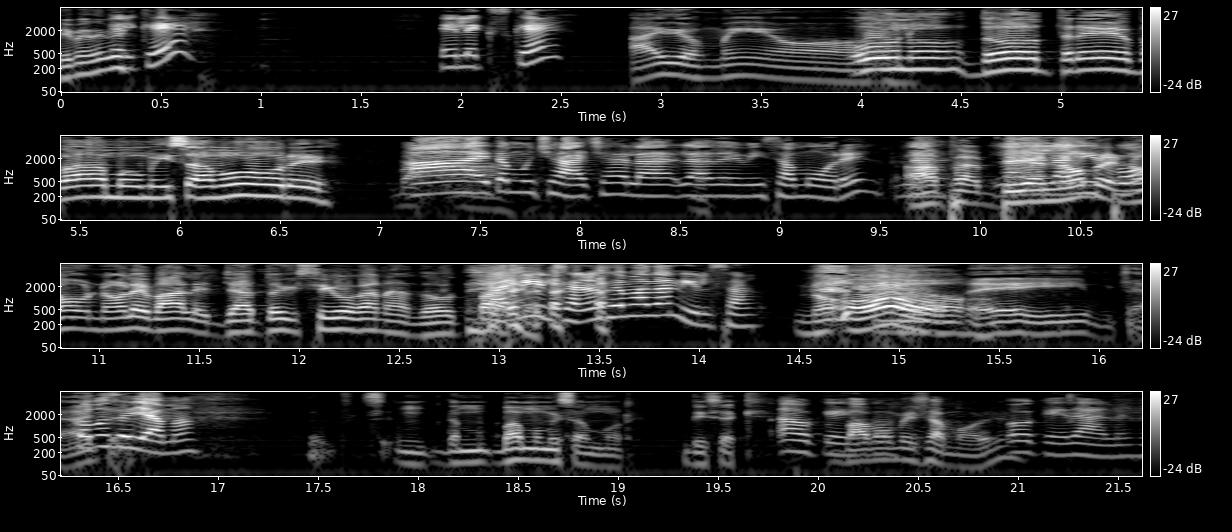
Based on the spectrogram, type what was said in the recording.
Dime, dime. ¿El qué? ¿El ex qué? Ay, Dios mío. Uno, dos, tres, vamos, mis amores. Ah, esta muchacha, la, la de mis amores. La, ah, pero la el nombre, lipo. no, no le vale, ya estoy, sigo ganando. Danilza, ¿no se llama Danilza? No, oh. Ey, muchacha. ¿Cómo se llama? Dam- Vamos, mis amores. Dice aquí. Ah, ok. Vamos, mis amores. Ok, dale.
